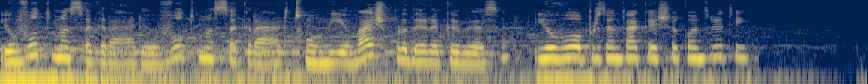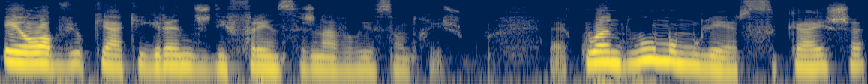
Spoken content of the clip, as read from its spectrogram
Eu vou-te massacrar, eu vou-te massacrar, tu um dia vais perder a cabeça e eu vou apresentar queixa contra ti. É óbvio que há aqui grandes diferenças na avaliação de risco. Eh, quando uma mulher se queixa,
